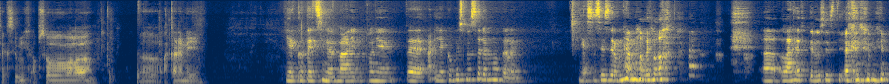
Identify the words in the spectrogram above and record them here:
tak si u nich absolvovala uh, akademii. Jako teď si normálně úplně, to je, jako bychom se domluvili. Já jsem si zrovna nalila láhev, kterou si z té akademie,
